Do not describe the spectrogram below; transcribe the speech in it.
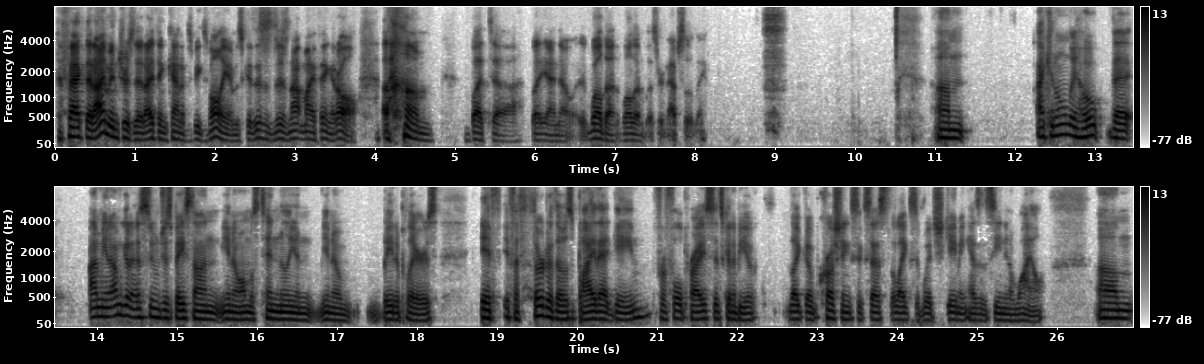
the fact that i'm interested i think kind of speaks volumes because this is just not my thing at all um but uh but yeah no well done well done blizzard absolutely Um, I can only hope that. I mean, I'm gonna assume just based on you know almost 10 million you know beta players, if if a third of those buy that game for full price, it's gonna be a like a crushing success, the likes of which gaming hasn't seen in a while. Um,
